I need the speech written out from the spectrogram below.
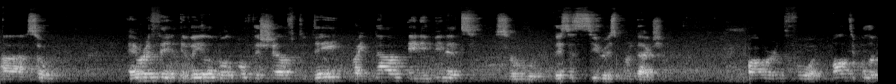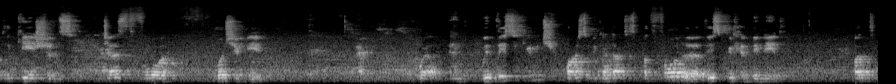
Uh, so everything available off the shelf today, right now, any minute. So this is serious production. Powered for multiple applications, just for what you need. Well, and with this huge power semiconductors portfolio, this could have been it, but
